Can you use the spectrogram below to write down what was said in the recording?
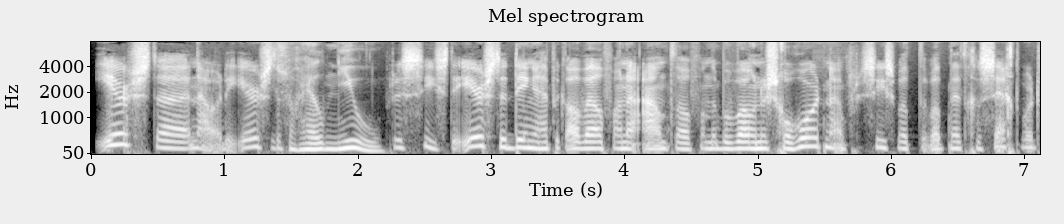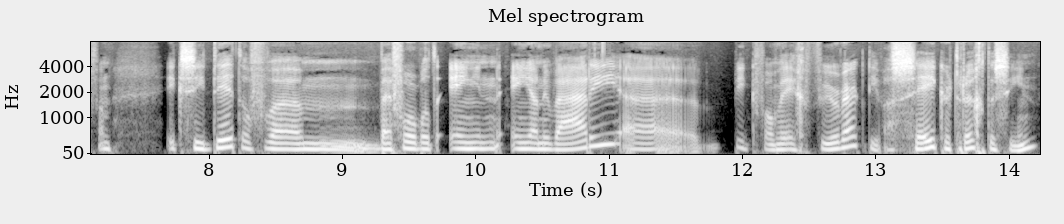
eerste, nou de eerste... is nog heel nieuw. Precies, de eerste dingen heb ik al wel van een aantal van de bewoners gehoord. Nou, precies wat, wat net gezegd wordt van ik zie dit. Of ehm, bijvoorbeeld 1, 1 januari, eh, piek vanwege vuurwerk, die was zeker terug te zien.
